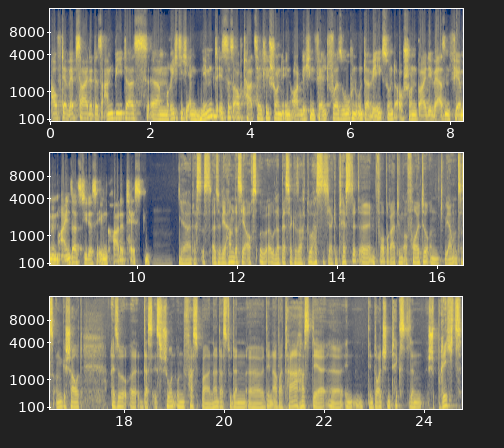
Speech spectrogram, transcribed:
auf der Webseite des Anbieters ähm, richtig entnimmt, ist es auch tatsächlich schon in ordentlichen Feldversuchen unterwegs und auch schon bei diversen Firmen im Einsatz, die das eben gerade testen. Ja, das ist, also wir haben das ja auch, oder besser gesagt, du hast es ja getestet äh, in Vorbereitung auf heute und wir haben uns das angeschaut. Also äh, das ist schon unfassbar, ne? dass du dann äh, den Avatar hast, der äh, in den deutschen Text dann spricht,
